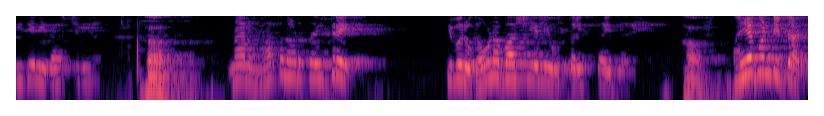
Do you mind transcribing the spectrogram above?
ಇದೇನಿದು ಆಶ್ಚರ್ಯ ನಾನು ಮಾತನಾಡ್ತಾ ಇದ್ರೆ ಇವರು ಗೌಣ ಭಾಷೆಯಲ್ಲಿ ಉತ್ತರಿಸ್ತಾ ಇದ್ದಾರೆ. ಭಯಗೊಂಡಿದ್ದಾರೆ.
